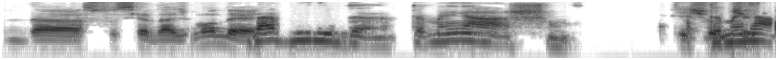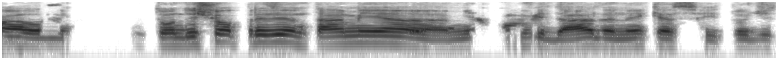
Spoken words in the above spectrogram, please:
da sociedade moderna. Da vida, também acho. Deixa eu Também te falar. Então, deixa eu apresentar a minha, minha convidada, né, que aceitou de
